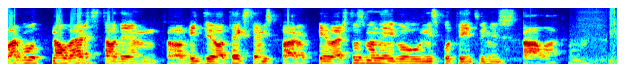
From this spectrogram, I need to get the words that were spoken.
varbūt nav vērts tādiem video tekstiem vispār pievērst uzmanību un izplatīt viņus tālāk.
